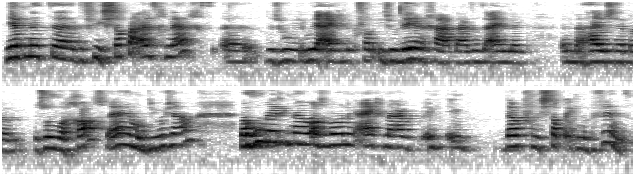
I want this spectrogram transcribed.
Je hebt net eh, de vier stappen uitgelegd. Eh, dus hoe je, hoe je eigenlijk van isoleren gaat naar het uiteindelijk een huis hebben zonder gas, hè, helemaal duurzaam. Maar hoe weet ik nou als woningeigenaar in, in welke van die stappen ik me bevind?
